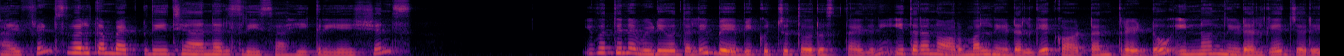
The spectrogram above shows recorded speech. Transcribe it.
Hi friends welcome back to the channel Shri Sahi creations ಇವತ್ತಿನ ವಿಡಿಯೋದಲ್ಲಿ ಬೇಬಿ ಕುಚ್ಚು ತೋರಿಸ್ತಾ ಇದ್ದೀನಿ. ಈ ಥರ ನಾರ್ಮಲ್ ನೀಡಲ್ಗೆ ಕಾಟನ್ ಥ್ರೆಡ್ಡು ಇನ್ನೊಂದು ನೀಡಲ್ಗೆ ಜರಿ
